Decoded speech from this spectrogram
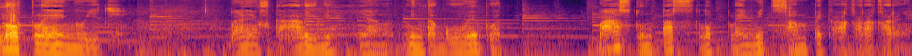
love language banyak sekali nih yang minta gue buat bahas tuntas love language sampai ke akar-akarnya.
